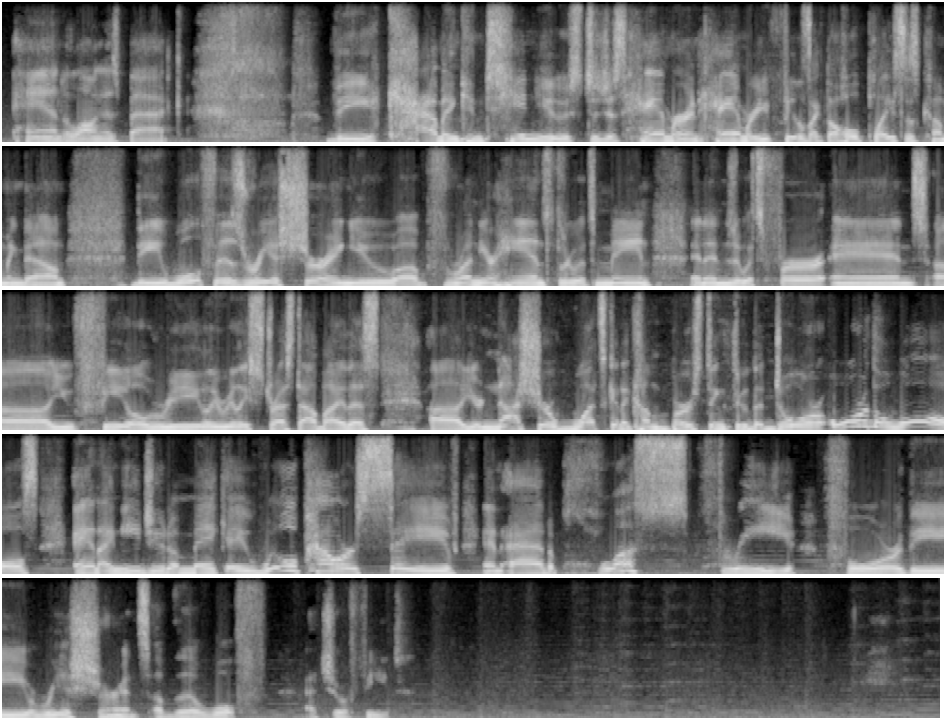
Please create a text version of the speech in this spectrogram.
hand along his back. The cabin continues to just hammer and hammer. It feels like the whole place is coming down. The wolf is reassuring you. Uh, run your hands through its mane and into its fur, and uh, you feel really, really stressed out by this. Uh, you're not sure what's going to come bursting through the door or the walls, and I need you to make a willpower save and add plus three for the reassurance of the wolf at your feet.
